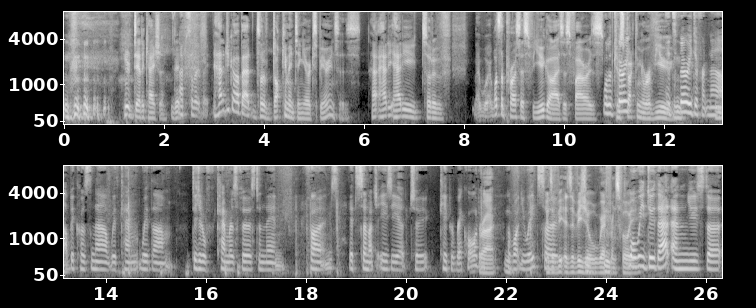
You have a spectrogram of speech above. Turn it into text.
Your dedication. Absolutely. How did you go about sort of documenting your experiences? How, how do you, how do you sort of what's the process for you guys as far as Well, it's very- constructing a review? It's very different now because now with cam with um, digital cameras first and then phones, it's so much easier to keep a record of, Right. of what you eat. So it's a, as a visual Mm. reference for you. well, we do that and use the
